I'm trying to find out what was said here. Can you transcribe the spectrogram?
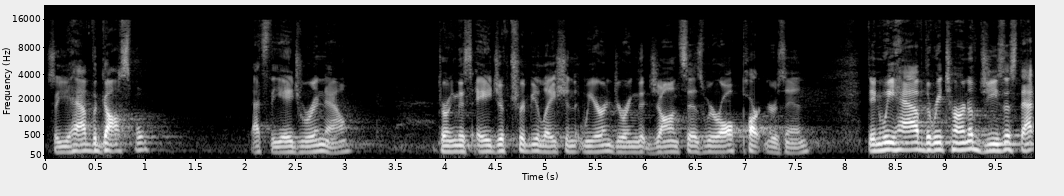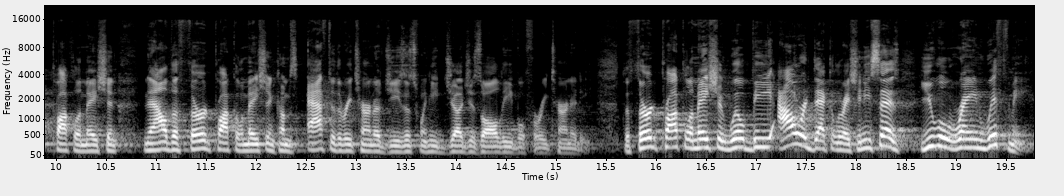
So you have the gospel, that's the age we're in now. During this age of tribulation that we are enduring, that John says we're all partners in. Then we have the return of Jesus, that proclamation. Now, the third proclamation comes after the return of Jesus when he judges all evil for eternity. The third proclamation will be our declaration. He says, You will reign with me.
